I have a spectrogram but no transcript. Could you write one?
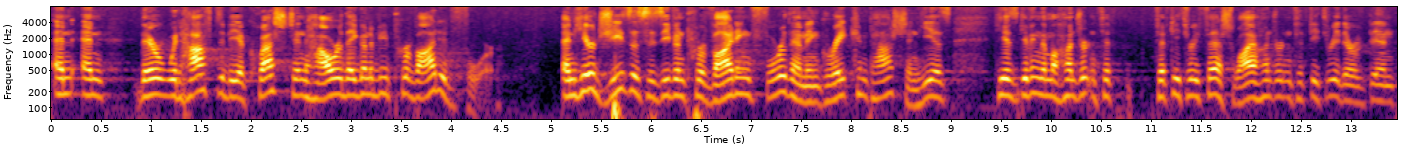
And, and there would have to be a question how are they going to be provided for? And here Jesus is even providing for them in great compassion. He is, he is giving them 153 fish. Why 153? There have been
